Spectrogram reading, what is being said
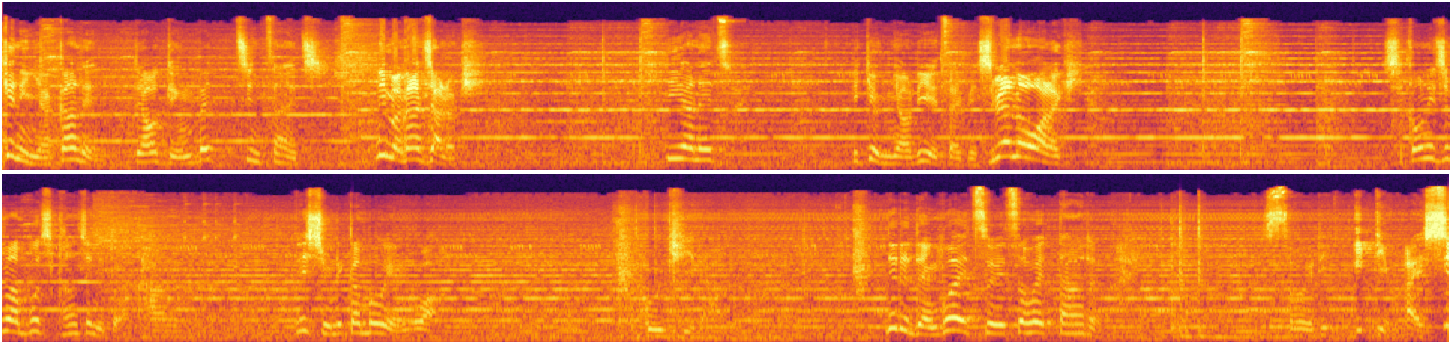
今年也敢连朝廷要赈灾的钱，你嘛敢食落去？你安尼做，你叫鸟你的灾变是要哪活落去啊？是讲你即摆买一空这么大空，你想你敢要用我？归去啦！你就连我的罪做伙打落来。所以你一定爱死！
